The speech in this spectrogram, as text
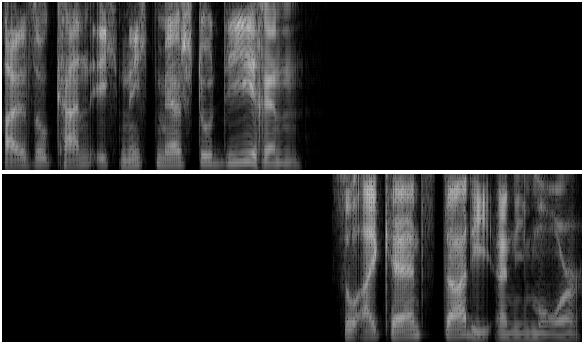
Also kann ich nicht mehr studieren. So I can't study anymore.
